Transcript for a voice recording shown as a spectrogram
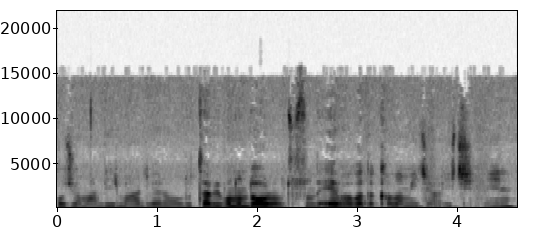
Kocaman bir merdiven oldu. Tabi bunun doğrultusunda ev havada kalamayacağı için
